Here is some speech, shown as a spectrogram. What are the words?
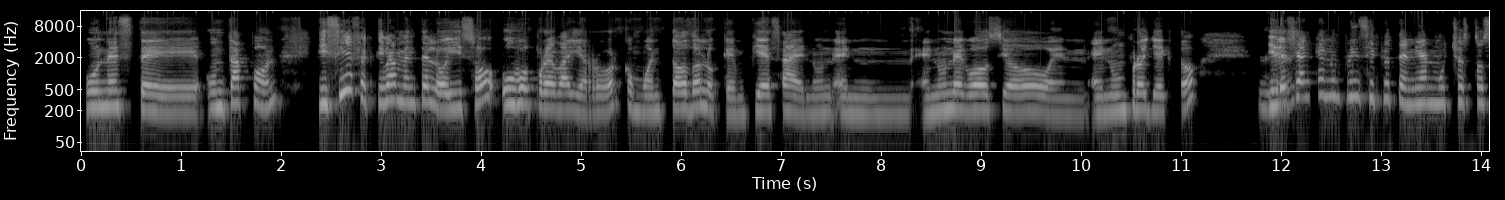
un, este, un tapón. Y sí, efectivamente lo hizo. Hubo prueba y error, como en todo lo que empieza en un, en, en un negocio o en, en, un proyecto. Y decían que en un principio tenían mucho estos,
